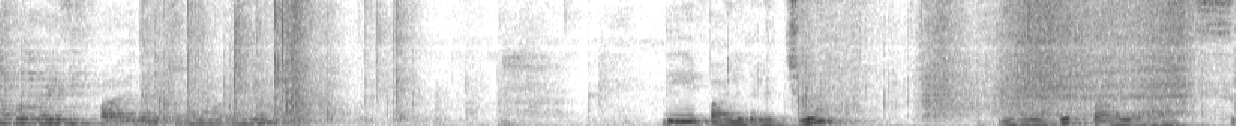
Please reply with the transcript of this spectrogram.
അപ്പോൾ പാൽ തിളച്ചു ദേ പാൽ മിക്സ്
